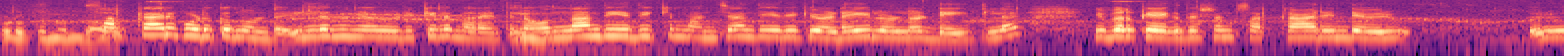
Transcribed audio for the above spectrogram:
കൊടുക്കുന്നുണ്ട്? സർക്കാർ കൊടുക്കുന്നുണ്ട്. ഇല്ലെന്ന് ഞാൻ ഒരിക്കലും പറയത്തില്ല. ഒന്നാം തീയതിക്കും അഞ്ചാം തീയതിക്കും ഇടയിലുള്ള ഡേറ്റിൽ ഇവർക്ക് ഏകദേശം സർക്കാരിന്റെ ഒരു ഒരു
